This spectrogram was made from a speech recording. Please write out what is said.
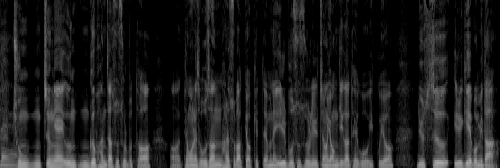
네. 중증의 응급 환자 수술부터 어, 병원에서 우선 할 수밖에 없기 때문에 일부 수술 일정 연기가 되고 있고요. 뉴스 일기에 봅니다.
